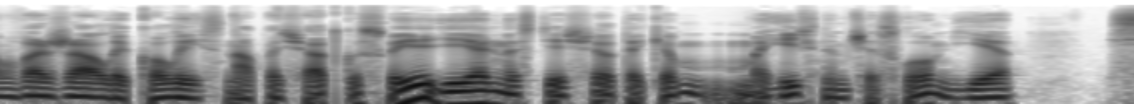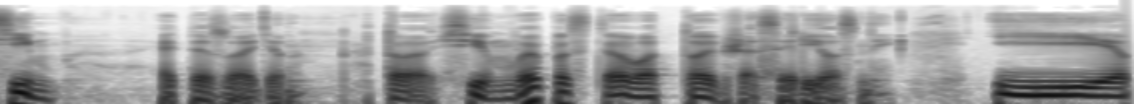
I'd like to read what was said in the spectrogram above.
вважали колись на початку своєї діяльності, що таким магічним числом є сім епізодів. Хто сім випустив, от той вже серйозний. І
